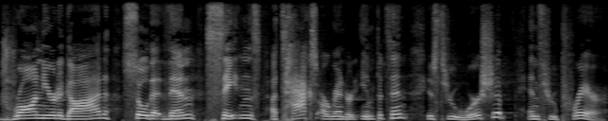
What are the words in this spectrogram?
draw near to God so that then Satan's attacks are rendered impotent, is through worship and through prayer.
